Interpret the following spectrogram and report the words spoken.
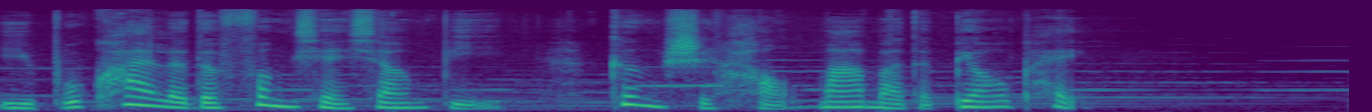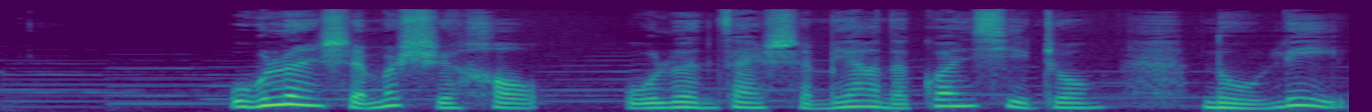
与不快乐的奉献相比，更是好妈妈的标配。无论什么时候，无论在什么样的关系中，努力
